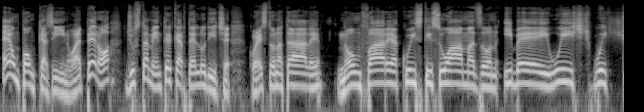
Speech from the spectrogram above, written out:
È un po' un casino, eh? però giustamente il cartello Paolo dice questo Natale non fare acquisti su Amazon, eBay, Wish, Wish,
